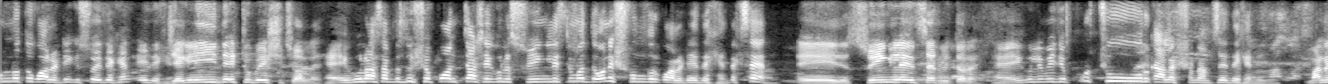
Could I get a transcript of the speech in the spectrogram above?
উন্নত কোয়ালিটি কিছু এই দেখেন এই দেখেন। যেগুলি ঈদে একটু বেশি চলে। হ্যাঁ এগুলো আছে আপনার দুশো পঞ্চাশ এগুলো সুইং লিস্টের মধ্যে অনেক সুন্দর কোয়ালিটি দেখেন দেখছেন? এই যে সুইং লেন্সের ভিতরে। হ্যাঁ এগুলি যে প্রচুর কালেকশন আছে এই দেখেন এই মানে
